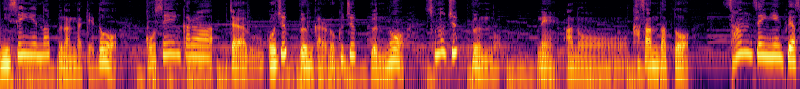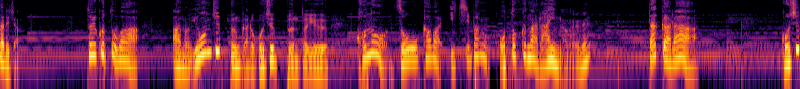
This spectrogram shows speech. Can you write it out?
2000円のアップなんだけど、5000円から、じゃあ50分から60分のその10分のね、あのー、加算だと3000円増やされちゃう。ということは、あの、40分から50分という、この増加は一番お得なラインなのよね。だから、50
